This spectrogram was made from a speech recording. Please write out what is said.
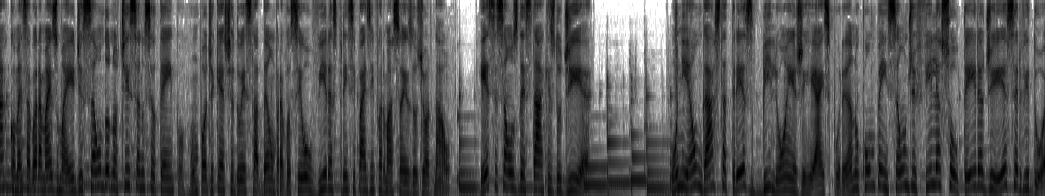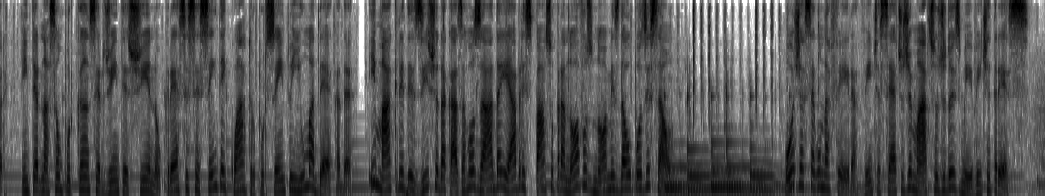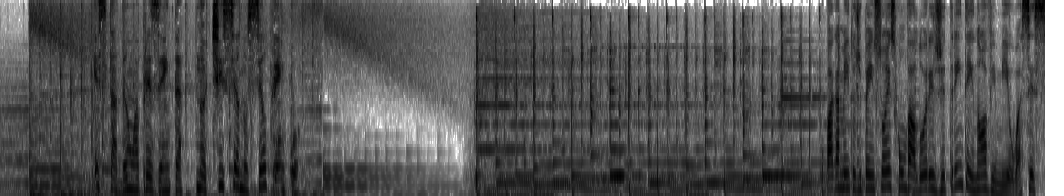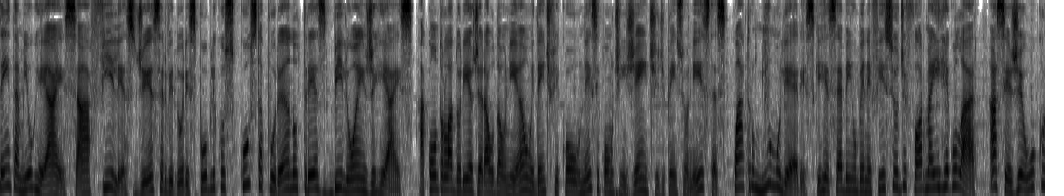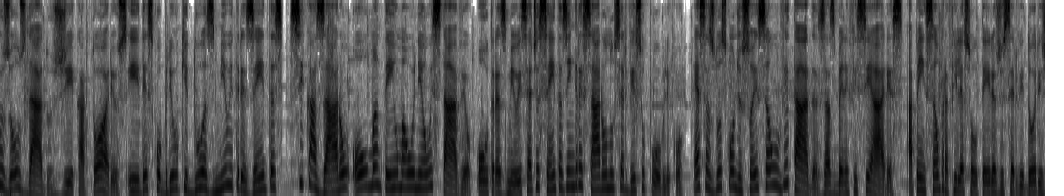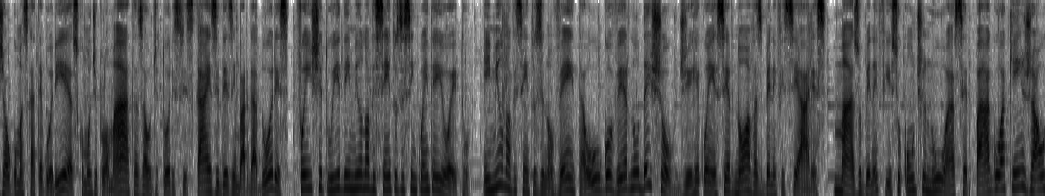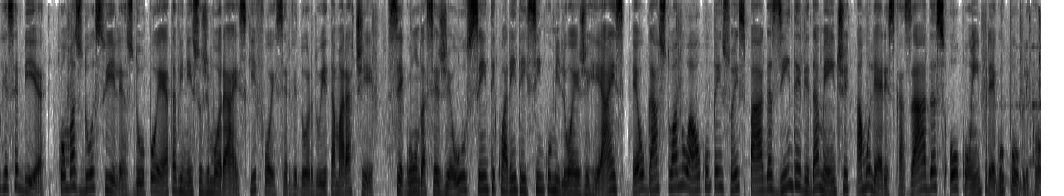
Olá, começa agora mais uma edição do Notícia no seu Tempo, um podcast do Estadão para você ouvir as principais informações do jornal. Esses são os destaques do dia. União gasta 3 bilhões de reais por ano com pensão de filha solteira de ex-servidor. Internação por câncer de intestino cresce 64% em uma década. E Macri desiste da Casa Rosada e abre espaço para novos nomes da oposição. Hoje é segunda-feira, 27 de março de 2023. Estadão apresenta Notícia no seu tempo. O pagamento de pensões com valores de 39 mil a 60 mil reais a filhas de ex-servidores públicos custa por ano 3 bilhões de reais. A Controladoria Geral da União identificou nesse contingente de pensionistas 4 mil mulheres que recebem o benefício de forma irregular. A CGU cruzou os dados de cartórios e descobriu que 2.300 se casaram ou mantêm uma união estável. Outras 1.700 ingressaram no serviço público. Essas duas condições são vetadas às beneficiárias. A pensão para filhas solteiras de servidores de algumas categorias, como diplomatas, auditores fiscais e desembargadores, foi instituída em 1958. Em 1990, o governo deixou de reconhecer novas beneficiárias, mas o benefício continua a ser pago a quem já o recebia, como as duas filhas do poeta Vinícius de Moraes, que foi servidor do Itamaraty. Segundo a CGU, 145 milhões de reais é o gasto anual com pensões pagas indevidamente a mulheres casadas ou com emprego público.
